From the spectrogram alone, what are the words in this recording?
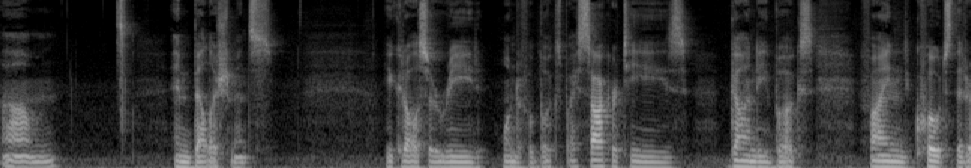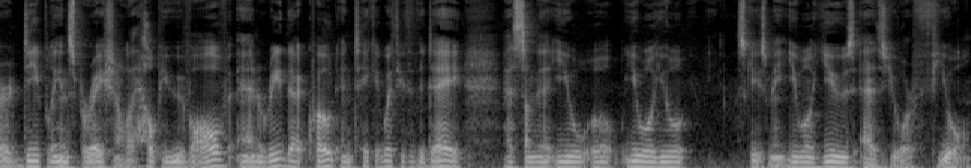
um, embellishments. You could also read wonderful books by Socrates, Gandhi books, find quotes that are deeply inspirational that help you evolve, and read that quote and take it with you through the day as something that you will you will you excuse me you will use as your fuel,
